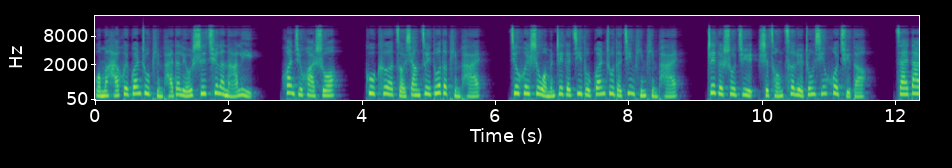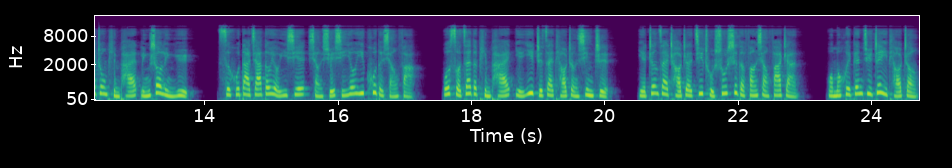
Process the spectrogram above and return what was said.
我们还会关注品牌的流失去了哪里。换句话说，顾客走向最多的品牌，就会是我们这个季度关注的竞品品牌。这个数据是从策略中心获取的。在大众品牌零售领域，似乎大家都有一些想学习优衣库的想法。我所在的品牌也一直在调整性质，也正在朝着基础舒适的方向发展。我们会根据这一调整，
